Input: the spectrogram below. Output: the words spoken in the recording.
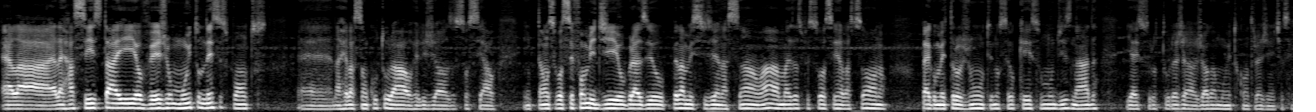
ela, ela é racista e eu vejo muito nesses pontos, é, na relação cultural, religiosa, social. Então, se você for medir o Brasil pela miscigenação, ah, mas as pessoas se relacionam, pega o metrô junto e não sei o que, isso não diz nada. E a estrutura já joga muito contra a gente, assim.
